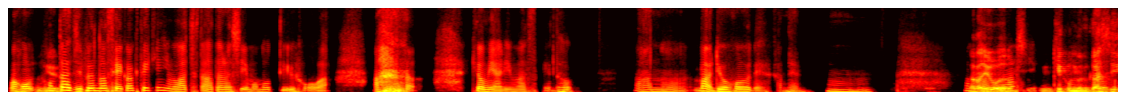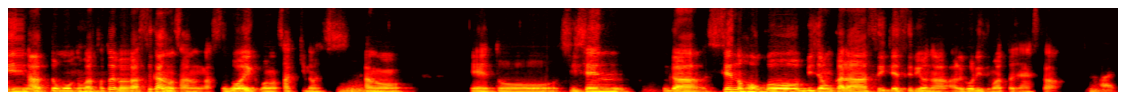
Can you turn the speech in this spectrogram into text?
まあ、ほ本当は自分の性格的にはちょっと新しいものっていう方は、あの、興味ありますけど、あの、まあ、うん両方ですかね。うん。だから要は結構難しいなと思うのが、うん例えば菅野さんがすごいこのさっきの、あの、えっ、と、視線が、視線の方向をビジョンから推定するようなアルゴリズムあったじゃないですか。はい。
